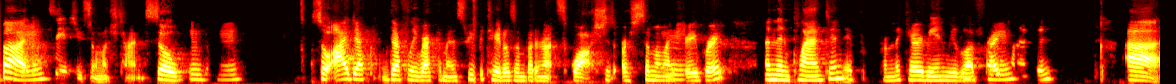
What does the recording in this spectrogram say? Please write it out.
but mm-hmm. it saves you so much time. So, mm-hmm. so I def- definitely recommend sweet potatoes and butternut squash are some of my mm-hmm. favorite. And then plantain, if from the Caribbean, we love fried mm-hmm. plantain. Uh,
